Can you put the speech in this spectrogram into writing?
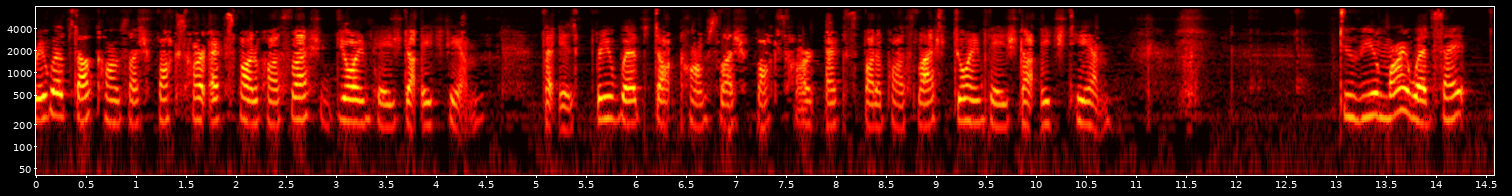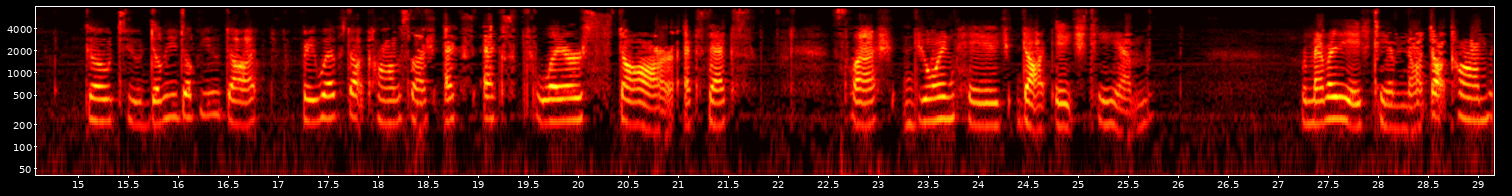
freewebs.com slash foxheartxspotedpaw slash joinpage.htm. That is freewebs.com slash foxheartxspotedpaw slash joinpage.htm. To view my website, go to www.freewebs.com slash xxflarestar xx slash joinpage.htm. Remember the HTM, not .com,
